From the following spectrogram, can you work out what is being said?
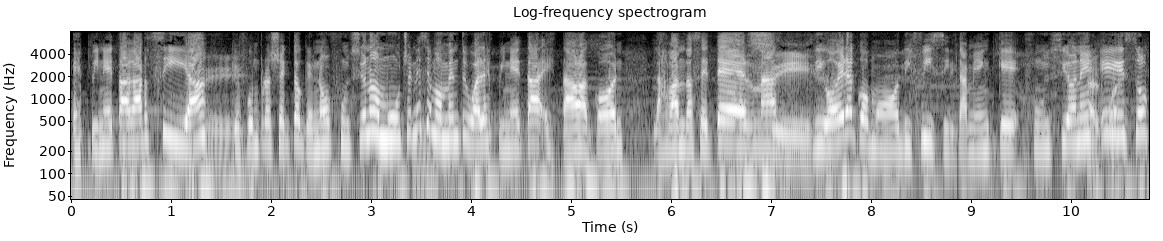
Spinetta García, Sí. que fue un proyecto que no funcionó mucho. En ese momento igual Spinetta estaba con las bandas eternas. Sí. Digo, era como difícil también que funcione eso,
